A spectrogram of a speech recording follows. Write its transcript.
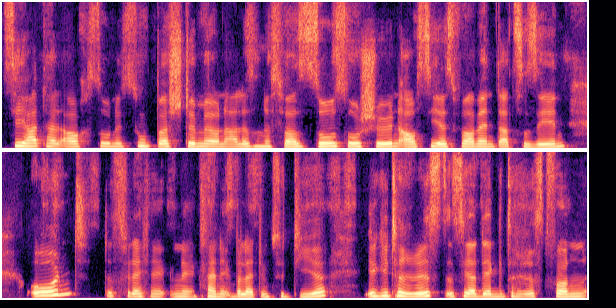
sie hat halt auch so eine super Stimme und alles und es war so, so schön, auch sie als Vorband da zu sehen. Und, das ist vielleicht eine, eine kleine Überleitung zu dir, ihr Gitarrist ist ja der Gitarrist von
